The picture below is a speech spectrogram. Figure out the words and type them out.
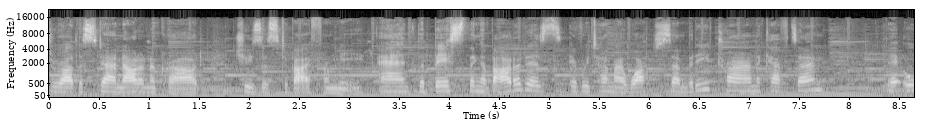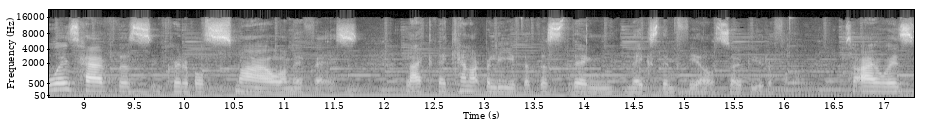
to rather stand out in a crowd chooses to buy from me. And the best thing about it is every time I watch somebody try on a kaftan, they always have this incredible smile on their face, like they cannot believe that this thing makes them feel so beautiful. So I always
